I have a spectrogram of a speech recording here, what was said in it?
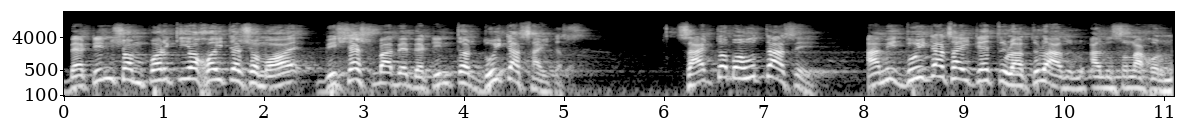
বেটিন সম্পর্কীয় হইতে সময় বিশেষভাবে বেটিন তোর দুইটা সাইট আছে। সাইট তো বহুতটা আছে। আমি দুইটা সাইটে তুলা তুলা আলোচনা করম।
